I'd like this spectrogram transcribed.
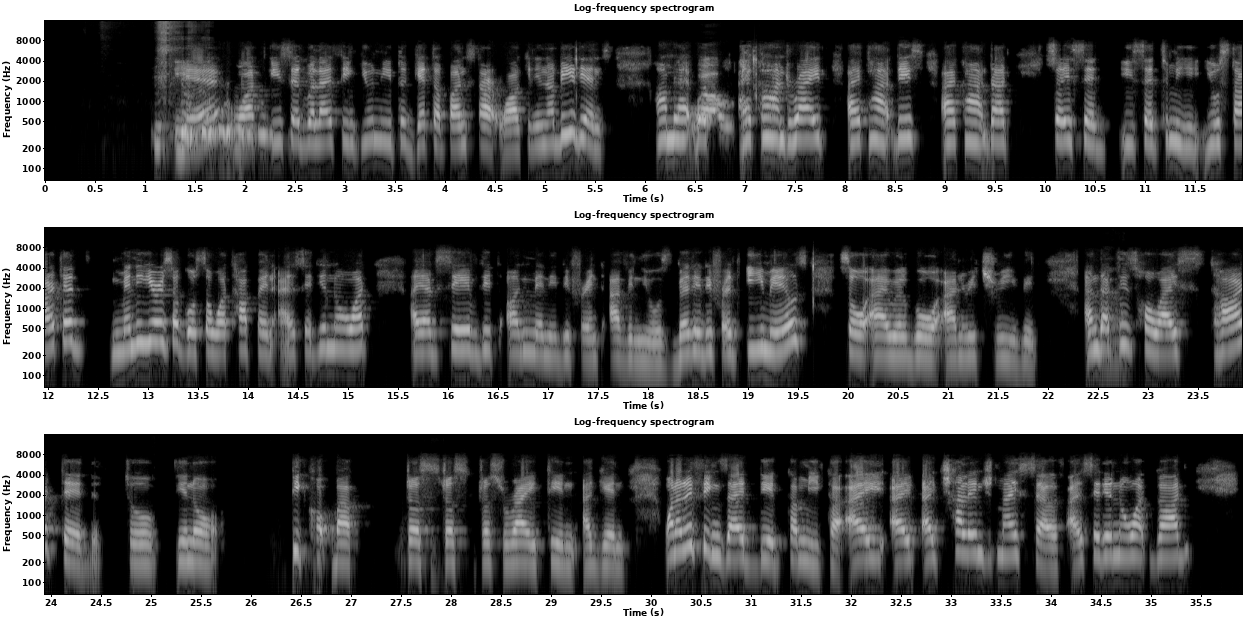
yeah, what he said, well, I think you need to get up and start walking in obedience. I'm like, but wow. I can't write, I can't this, I can't that. So he said, he said to me, you started many years ago. So what happened? I said, you know what? I had saved it on many different avenues, many different emails. So I will go and retrieve it. And that yeah. is how I started to, you know, pick up back just just just writing again one of the things i did kamika i i, I challenged myself i said you know what god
